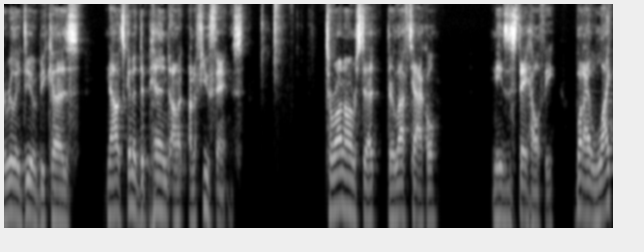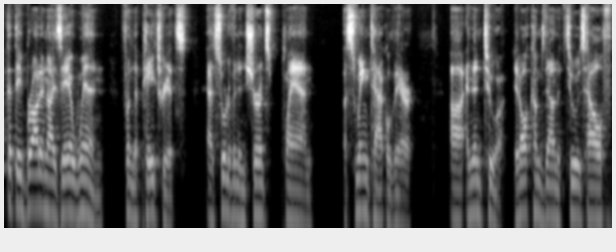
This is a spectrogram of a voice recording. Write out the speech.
I really do because now it's going to depend on a, on a few things. Terron Armstead, their left tackle, needs to stay healthy. But I like that they brought in Isaiah Wynn from the Patriots as sort of an insurance plan, a swing tackle there. Uh, and then Tua. It all comes down to Tua's health.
